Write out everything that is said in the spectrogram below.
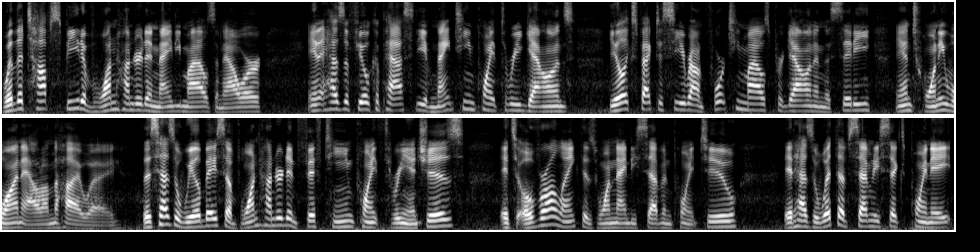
with a top speed of 190 miles an hour and it has a fuel capacity of 19.3 gallons. You'll expect to see around 14 miles per gallon in the city and 21 out on the highway. This has a wheelbase of 115.3 inches. Its overall length is 197.2. It has a width of 76.8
